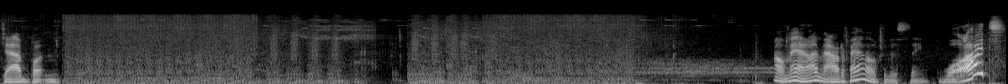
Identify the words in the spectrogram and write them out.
dab button. Oh man, I'm out of ammo for this thing. What?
